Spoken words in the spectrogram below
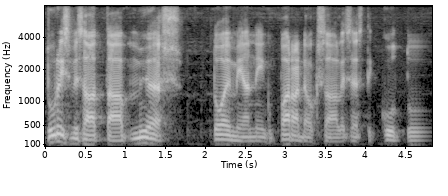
turismi saattaa myös toimia niin kuin paradoksaalisesti kulttuuri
